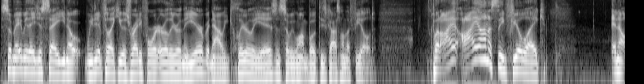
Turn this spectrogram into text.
So maybe they just say, you know, we didn't feel like he was ready for it earlier in the year, but now he clearly is, and so we want both these guys on the field. But I, I honestly feel like, and a,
